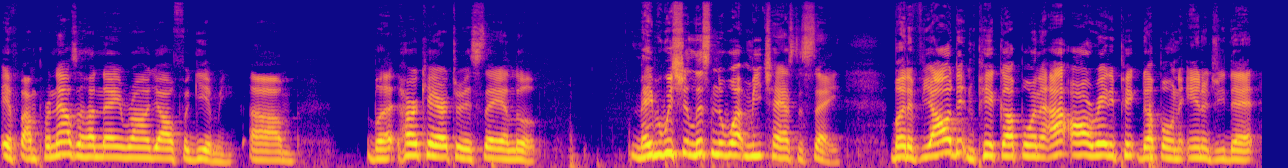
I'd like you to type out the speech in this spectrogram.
if I'm pronouncing her name wrong, y'all forgive me. Um, but her character is saying, look, maybe we should listen to what Meech has to say. But if y'all didn't pick up on it, I already picked up on the energy that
